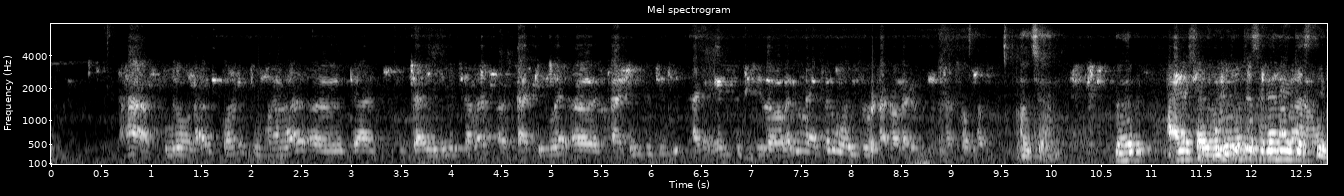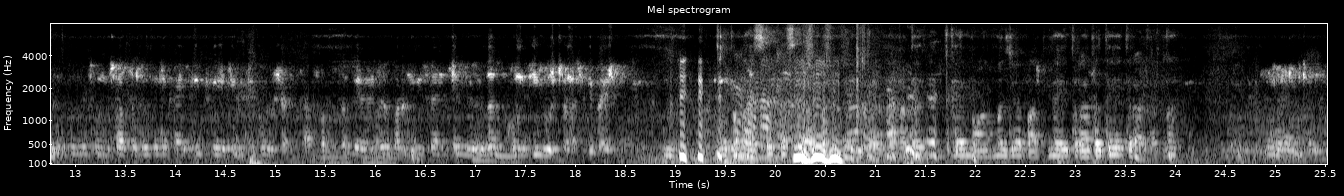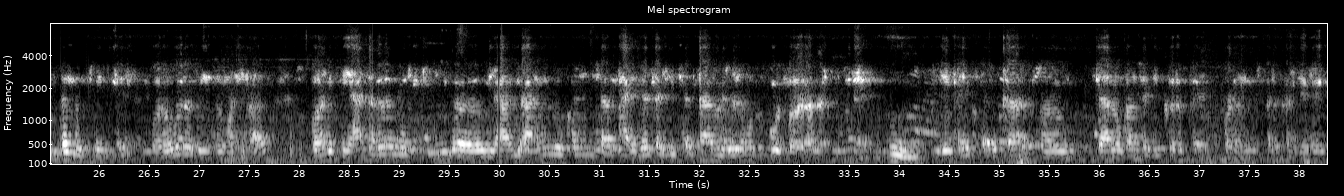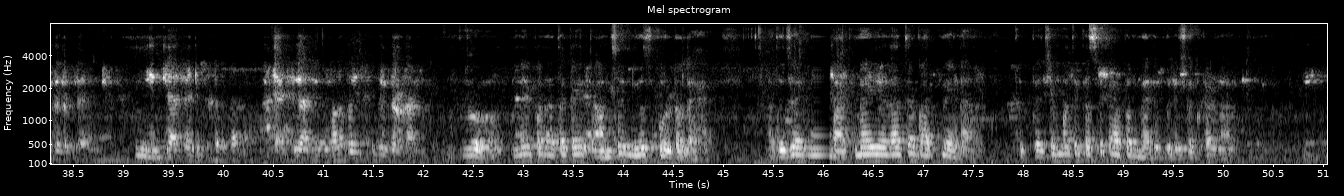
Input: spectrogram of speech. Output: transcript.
हा पुरवणार पण तुम्हाला त्या व्हिडिओच्या ना स्टार्टिंगला स्टार्टिंग तुझी आणि एंड तुझी लावावं लागेल नाहीतर व्हॉइसवर टाकावं लागेल स्वतः. अच्छा. तर सगळ्यांना येत असतील. तुमच्या पद्धतीने काहीतरी क्रिएटिव्हिटी करू शकता. फक्त देवेंद्र फडणवीसांच्या विरोधात कोणतीही गोष्ट नसली पाहिजे. नॉर्मल ज्या बातम्या येत राहतात ते येत राहतात ना बरोबर तुमचं म्हणणं. पण या सगळ्या गोष्टी या ग्रामीण लोकांच्या फायद्यासाठी त्या व्हिडिओमधून पोहोचवलं जातं हम्म. जे काही सरकार त्या लोकांसाठी करत आहे फडणवीस सरकार जे काही करत आहे त्यासाठीच करतात. त्याचे आम्ही तुम्हाला पैसे पे करणार हो नाही पण आता काही आमचं न्यूज पोर्टल आहे. आता ज्या बातम्या येणार त्या बातम्या येणार. तर त्याच्यामध्ये कसं काय आपण मॅनिप्युलेशन करणार?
